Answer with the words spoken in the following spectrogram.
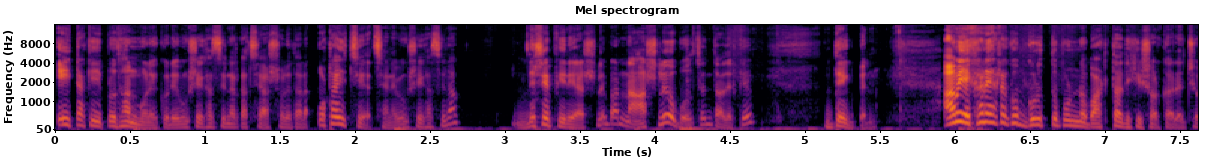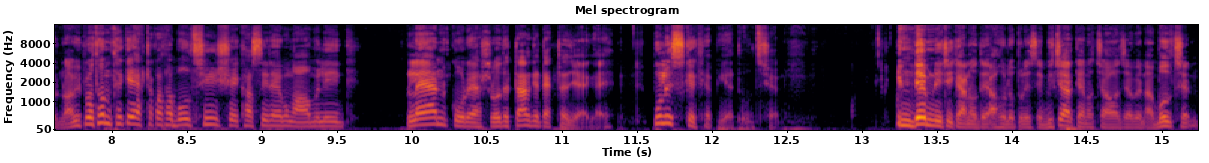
এইটাকেই প্রধান মনে করি এবং শেখ হাসিনার কাছে আসলে তারা ওটাই চেয়েছেন এবং শেখ হাসিনা দেশে ফিরে আসলে বা না আসলেও বলছেন তাদেরকে দেখবেন। আমি এখানে একটা খুব গুরুত্বপূর্ণ বার্তা দেখি সরকারের জন্য। আমি প্রথম থেকে একটা কথা বলছি, শেখ হাসিনা এবং আওয়ামী লীগ প্ল্যান করে আসলে ওদের টার্গেট একটা জায়গায় পুলিশকে খেপিয়ে তুলছে। ইন্ডেমনিটি কেন দেওয়া হলো পুলিশের বিচার কেন চাওয়া যাবে না বলছেন?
